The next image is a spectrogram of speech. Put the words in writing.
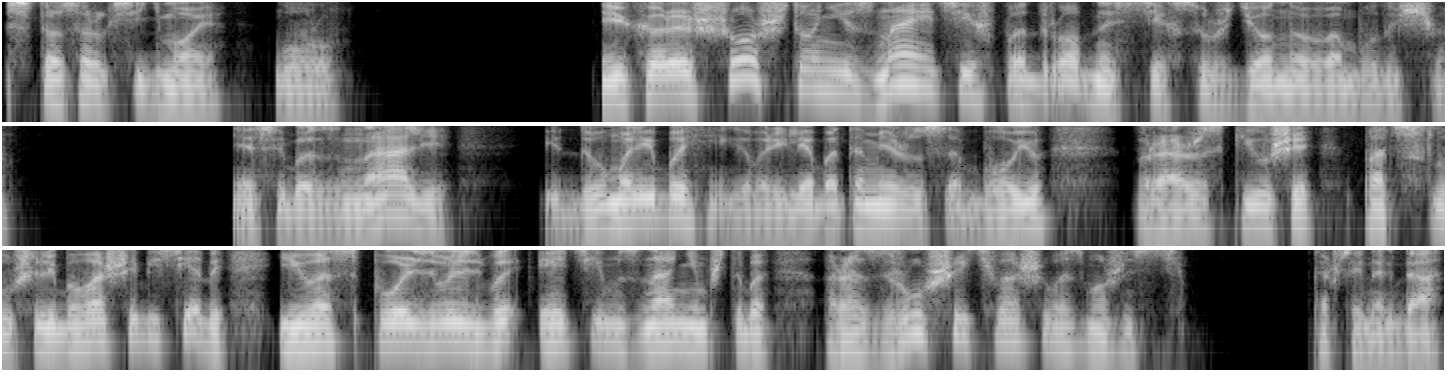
147. Гуру. И хорошо, что не знаете в подробностях сужденного вам будущего. Если бы знали и думали бы, и говорили об этом между собою, вражеские уши подслушали бы ваши беседы и воспользовались бы этим знанием, чтобы разрушить ваши возможности. Так что иногда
